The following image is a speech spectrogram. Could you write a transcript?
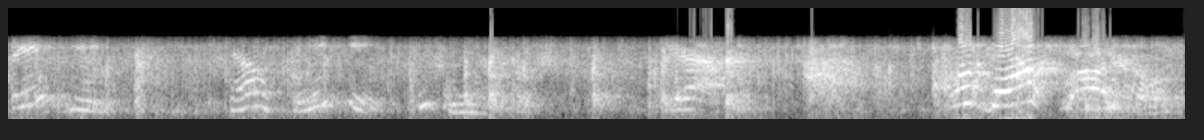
Thinking. I'm thinking. Yeah. What's that from?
